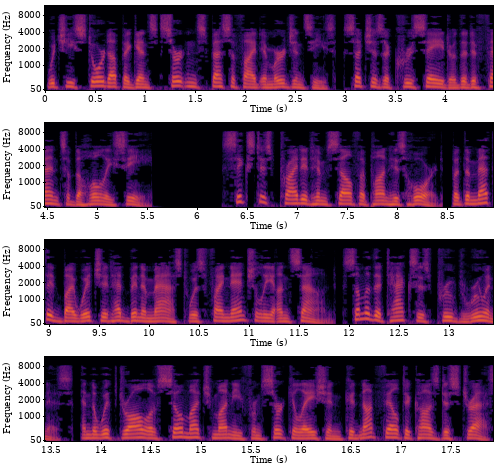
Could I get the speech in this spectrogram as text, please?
which he stored up against certain specified emergencies, such as a crusade or the defense of the Holy See. Sixtus prided himself upon his hoard, but the method by which it had been amassed was financially unsound. Some of the taxes proved ruinous, and the withdrawal of so much money from circulation could not fail to cause distress.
